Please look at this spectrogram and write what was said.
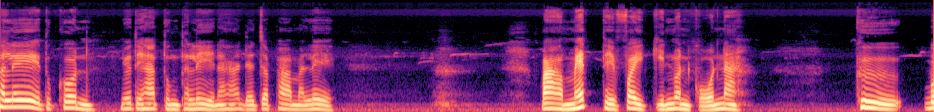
ทะเลทุกคนอยู่ที่หาดทุ่งทะเลนะคะ เดี๋ยวจะพามาเล่ปลาเม็ดที่ไฟกินวันก่อนนะคือบ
